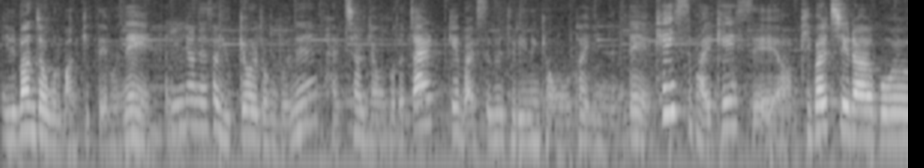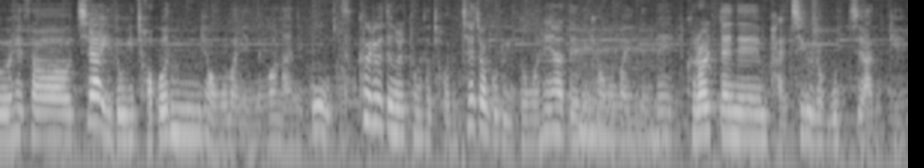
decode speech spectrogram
일반적으로 많기 때문에 한 1년에서 6개월 정도는 발치한 경우보다 짧게 말씀을 드리는 경우가 있는데 case by case예요. 비발치라고 해서 치아 이동이 적은 경우만 있는 건 아니고. 스크류 등을 통해서 전체적으로 이동을 해야 되는 음. 경우가 있는데 그럴 때는 발치 교정 못지않게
